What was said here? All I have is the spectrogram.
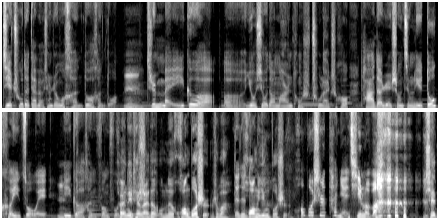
杰出的代表性人物很多很多，嗯，其实每一个呃优秀的盲人同事出来之后，他的人生经历都可以作为一个很丰富的。还有那天来的我们的黄博士是吧？对对，黄英博士。黄博士太年轻了吧？先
